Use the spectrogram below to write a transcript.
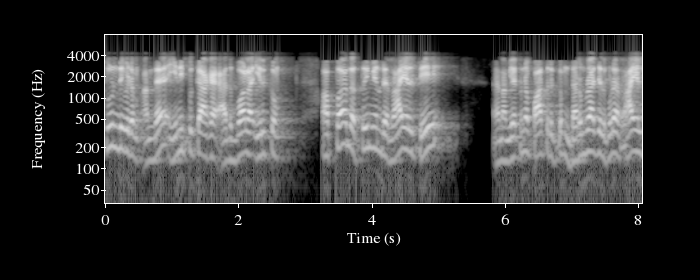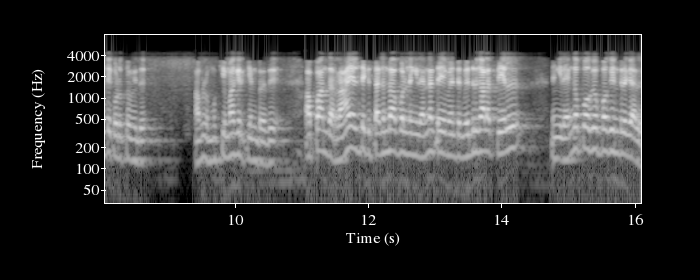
சூழ்ந்துவிடும் அந்த இனிப்புக்காக அது போல இருக்கும். அப்போ அந்த தூய்மையினுடைய ராயல்ட்டி நாம் ஏற்கனவே பார்த்துருக்கோம் தர்மராஜில் கூட ராயல்ட்டி கொடுக்கும் இது. அவ்வளோ முக்கியமாக இருக்கின்றது. அப்போ அந்த ராயல்ட்டிக்கு தகுந்தாப்போல் நீங்கள் என்ன செய்ய வேண்டும்? எதிர்காலத்தில் நீங்கள் எங்கே போக போகின்றீர்கள்?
